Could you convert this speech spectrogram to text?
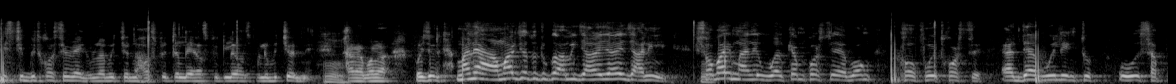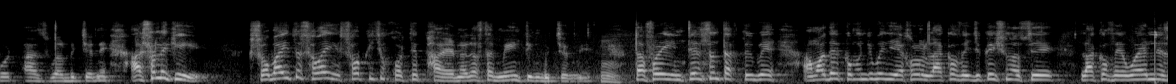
ডিস্ট্রিবিউট করছে রেগুলার বুঝছেন হসপিটালে হসপিটালে হসপিটালে বুঝছেন খারাপ বলা বুঝছেন মানে আমার যতটুকু আমি যারা যারা জানি সবাই মানে ওয়েলকাম করছে এবং কোঅপারেট করছে and they are willing to support as well বুঝছেন আসলে কি সবাই তো সবাই সবকিছু করতে পারে না দ্যাটস দ্য মেইন থিং বুঝছেন তারপরে ইন্টেনশন থাকতে হবে আমাদের কমিউনিটি মধ্যে এখনও লাক অফ এডুকেশন আছে লাক অফ অ্যাওয়ারনেস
